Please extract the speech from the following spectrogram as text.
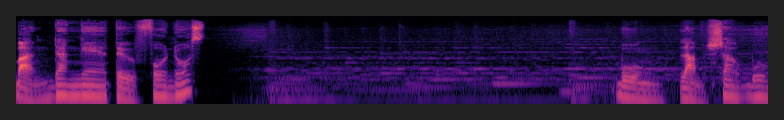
Bạn đang nghe từ Phonos. Buồn làm sao buông?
